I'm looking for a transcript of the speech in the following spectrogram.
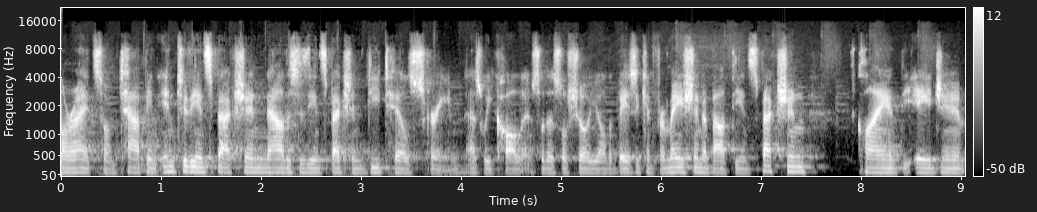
All right, so I'm tapping into the inspection. Now this is the inspection details screen, as we call it. So this will show you all the basic information about the inspection, the client, the agent,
